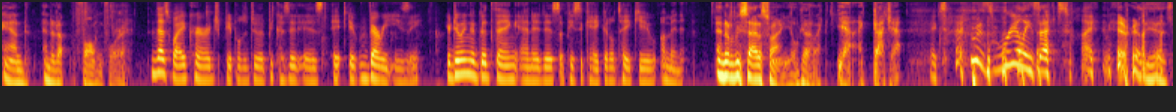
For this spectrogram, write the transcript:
and ended up falling for it. That's why I encourage people to do it because it is it, it very easy. You're doing a good thing, and it is a piece of cake. It'll take you a minute. And it'll be satisfying. You'll go like, yeah, I gotcha. It was really satisfying. It really is.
